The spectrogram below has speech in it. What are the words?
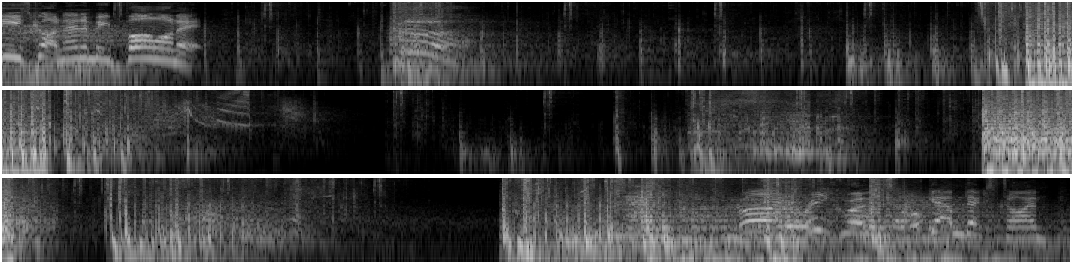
B's got an enemy bomb on it. Right, regroup. We'll get them next time.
